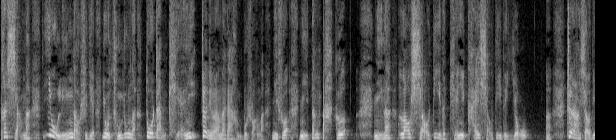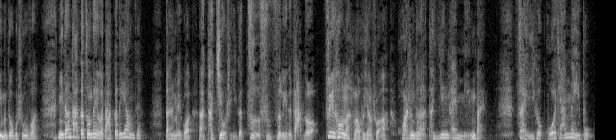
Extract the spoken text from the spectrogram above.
他想呢，又领导世界，又从中呢多占便宜，这就让大家很不爽了。你说你当大哥，你呢捞小弟的便宜，揩小弟的油啊，这让小弟们多不舒服啊！你当大哥总得有个大哥的样子呀。但是美国啊，他就是一个自私自利的大哥。最后呢，老胡想说啊，华盛顿啊，他应该明白，在一个国家内部，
